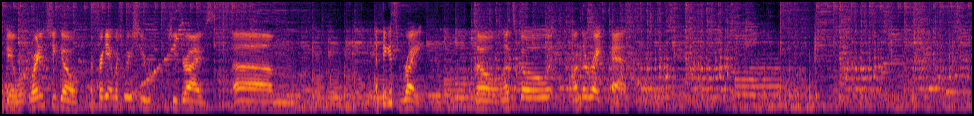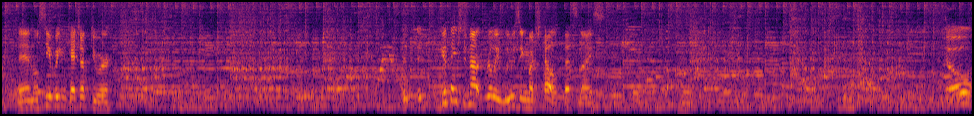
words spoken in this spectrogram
Okay, wh where did she go? I forget which way she she drives. Um, I think it's right. So let's go on the right path. And we'll see if we can catch up to her. Good thing she's not really losing much health. That's nice. No!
